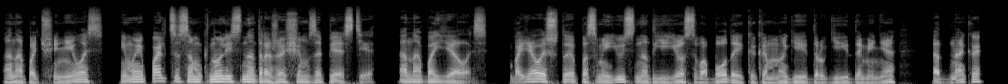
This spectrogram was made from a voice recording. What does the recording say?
Она подчинилась, и мои пальцы сомкнулись на дрожащем запястье. Она боялась. Боялась, что я посмеюсь над ее свободой, как и многие другие до меня. Однако,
